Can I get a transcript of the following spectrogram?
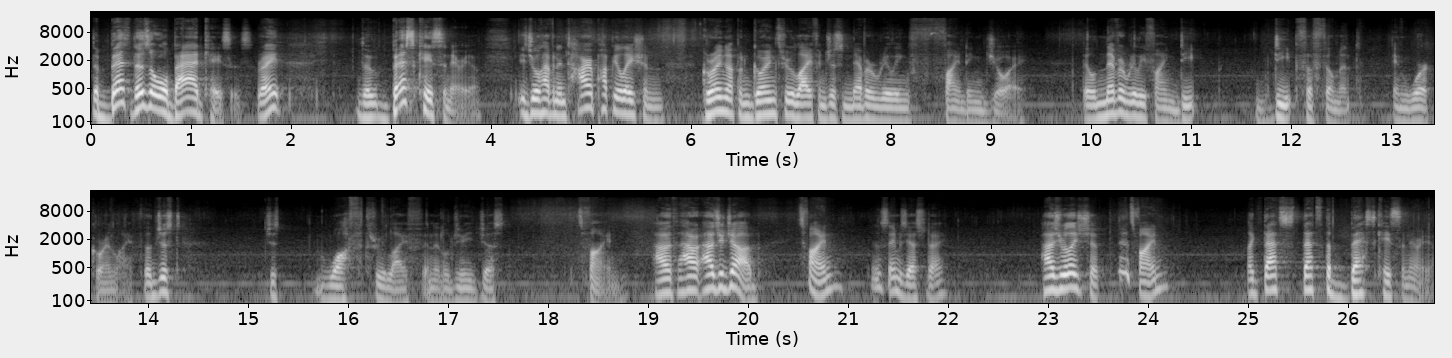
the best, those are all bad cases, right? The best case scenario is you'll have an entire population growing up and going through life and just never really finding joy. They'll never really find deep, deep fulfillment in work or in life. They'll just, just waft through life and it'll be just, it's fine. How, how, how's your job? It's fine. It's the same as yesterday. How's your relationship? It's fine. Like that's, that's the best case scenario.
